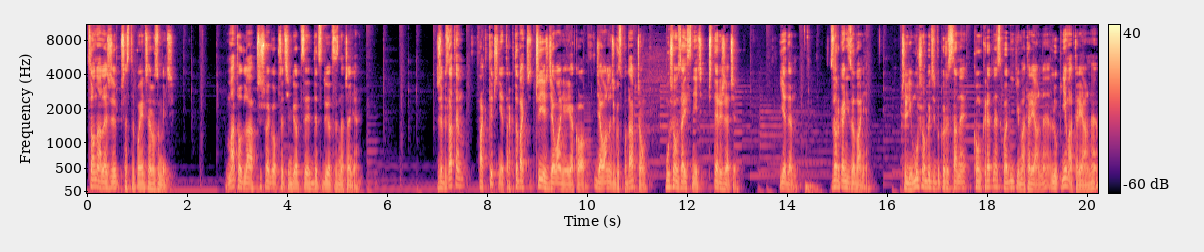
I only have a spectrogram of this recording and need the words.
co należy przez te pojęcia rozumieć. Ma to dla przyszłego przedsiębiorcy decydujące znaczenie. Żeby zatem faktycznie traktować czyjeś działanie jako działalność gospodarczą, muszą zaistnieć cztery rzeczy. 1. Zorganizowanie, czyli muszą być wykorzystane konkretne składniki materialne lub niematerialne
